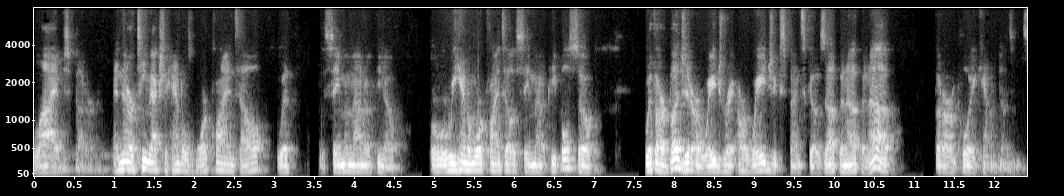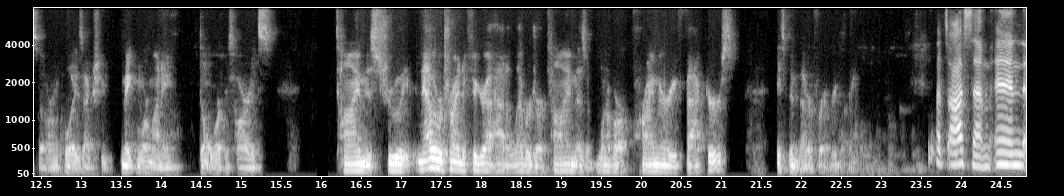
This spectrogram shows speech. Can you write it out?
lives better. And then our team actually handles more clientele with the same amount of you know, or we handle more clientele, the same amount of people. So with our budget, our wage rate, our wage expense goes up and up and up, but our employee count doesn't. So our employees actually make more money, don't work as hard. It's time is truly now that we're trying to figure out how to leverage our time as one of our primary factors it's been better for everybody. That's awesome. And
